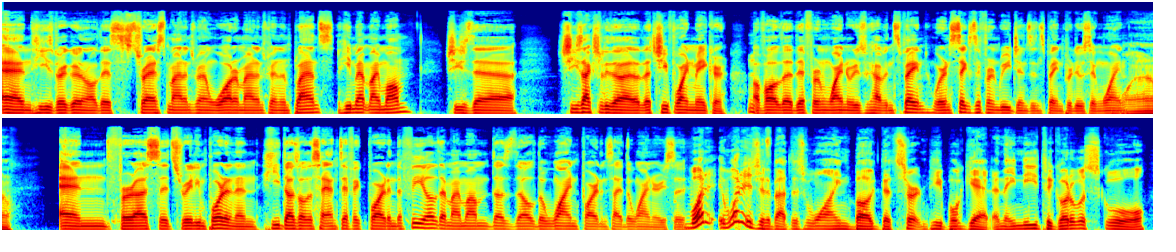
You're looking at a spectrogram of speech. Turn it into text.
and he's very good in all this stress management, water management, and plants. He met my mom. She's the she's actually the the chief winemaker hmm. of all the different wineries we have in Spain. We're in six different regions in Spain producing wine, Wow. and for us, it's really important. And he does all the scientific part in the field, and my mom does all the wine part inside the winery. So What what is it about this wine bug that certain people get, and they need to go to a school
